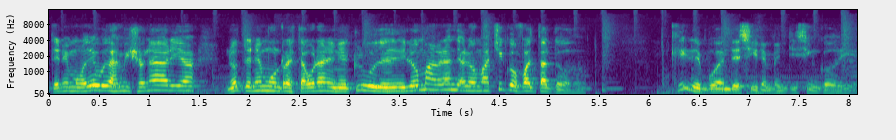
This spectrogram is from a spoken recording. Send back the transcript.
tenemos deudas millonarias, no tenemos un restaurante en el club, desde lo más grande a lo más chico falta todo. ¿Qué le pueden decir en 25 días?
